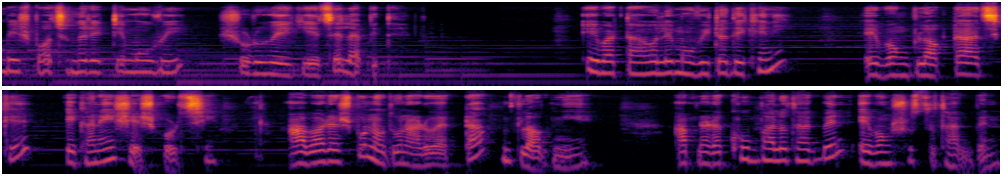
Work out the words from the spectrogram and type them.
বেশ পছন্দের একটি মুভি শুরু হয়ে গিয়েছে ল্যাপিতে। এবার তাহলে মুভিটা দেখে নিই এবং ব্লগটা আজকে এখানেই শেষ করছি। আবার আসব নতুন আরও একটা ব্লগ নিয়ে। আপনারা খুব ভালো থাকবেন এবং সুস্থ থাকবেন।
